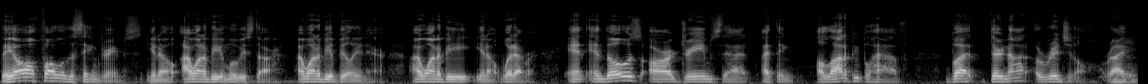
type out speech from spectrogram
They all follow the same dreams. You know, I want to be a movie star. I want to be a billionaire. I want to be, you know, whatever. And and those are dreams that I think a lot of people have, but they're not original, right? Mm-hmm.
